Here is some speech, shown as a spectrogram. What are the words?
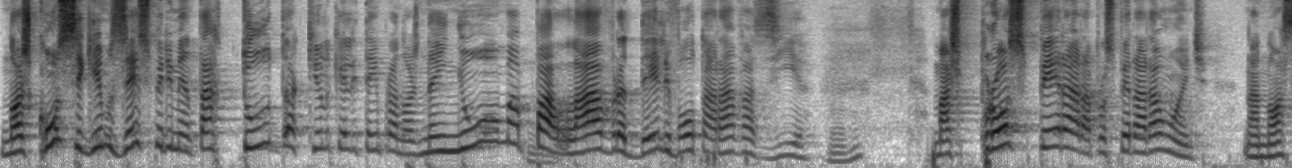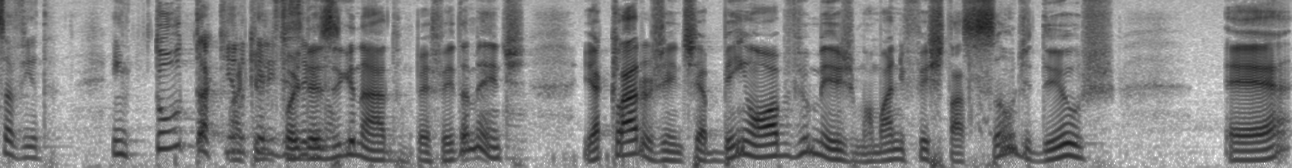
nós conseguimos experimentar tudo aquilo que ele tem para nós. Nenhuma palavra dele voltará vazia, uhum. mas prosperará. Prosperará onde? Na nossa vida. Em tudo aquilo, aquilo que ele foi designou. designado, perfeitamente. E é claro, gente, é bem óbvio mesmo, a manifestação de Deus é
